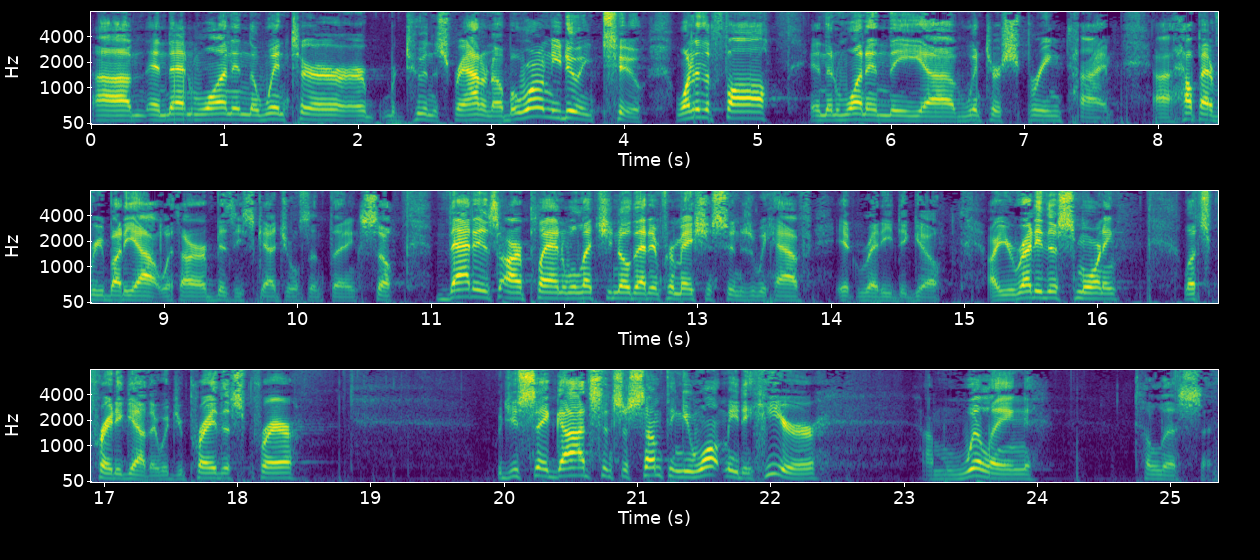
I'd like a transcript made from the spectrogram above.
um, and then one in the winter or two in the spring. I don't know, but we're only doing two: one in the fall, and then one in the uh, winter springtime. Uh, help everybody out with our busy schedules and things. So that is our plan. We'll let you know that information as soon as we have it ready to go. Are you ready this morning? Let's pray together. Would you pray this prayer? Would you say, God, since there's something you want me to hear, I'm willing to listen.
